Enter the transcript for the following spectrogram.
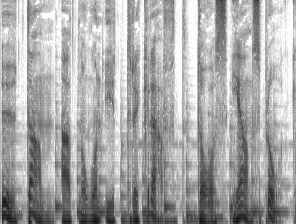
utan att någon yttre kraft tas i anspråk.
